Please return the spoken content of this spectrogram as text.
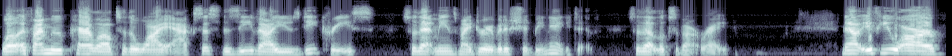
Well, if I move parallel to the y-axis, the z values decrease, so that means my derivative should be negative. So that looks about right. Now, if you are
